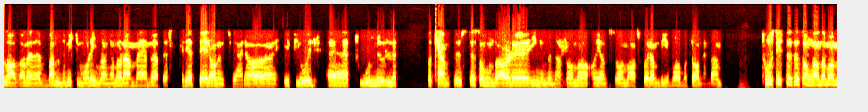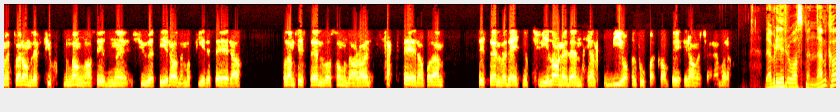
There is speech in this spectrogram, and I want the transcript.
lagene er det veldig mye mål innblanda når de møtes 3-3 i Ranheimsfjæra i fjor. Eh, 2-0 på campus til Sogndal. Ingemundarsson og, og Jønsson har skåra mye mål mot Ranheim. To siste sesongene de har møtt hverandre 14 ganger siden eh, 2010. Ranheim har fire seire på de siste 11, og Sogndal har seks seire på de siste 11. Det er ikke noe tvil, Arne. Det er en helt vidåpen fotballkamp i, i Ranheimsfjæra i morgen. Det blir råspennende. Men hva,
